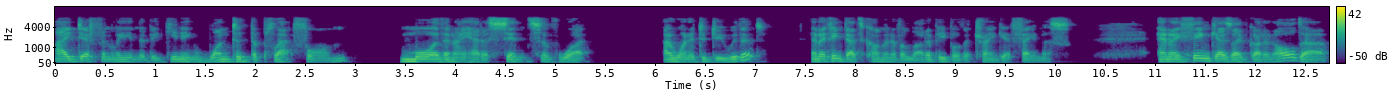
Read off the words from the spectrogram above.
I definitely in the beginning wanted the platform more than I had a sense of what I wanted to do with it. And I think that's common of a lot of people that try and get famous. And I think as I've gotten older,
